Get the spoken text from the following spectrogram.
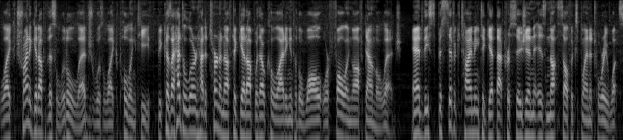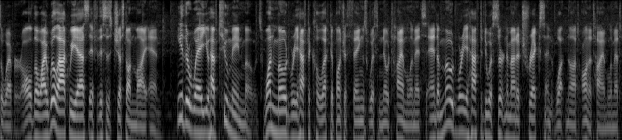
Like, trying to get up this little ledge was like pulling teeth, because I had to learn how to turn enough to get up without colliding into the wall or falling off down the ledge and the specific timing to get that precision is not self-explanatory whatsoever, although I will acquiesce if this is just on my end. Either way, you have two main modes. One mode where you have to collect a bunch of things with no time limit, and a mode where you have to do a certain amount of tricks and whatnot on a time limit.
